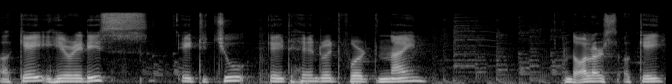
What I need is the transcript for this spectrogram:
Okay here it is 82 849 dollars okay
